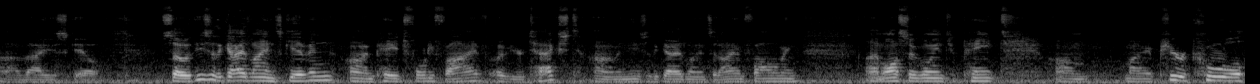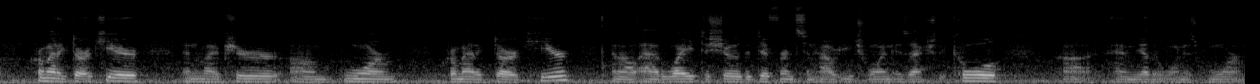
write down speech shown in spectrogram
uh, value scale. So these are the guidelines given on page 45 of your text, um, and these are the guidelines that I am following. I'm also going to paint um, my pure cool chromatic dark here and my pure um, warm chromatic dark here, and I'll add white to show the difference in how each one is actually cool uh, and the other one is warm.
